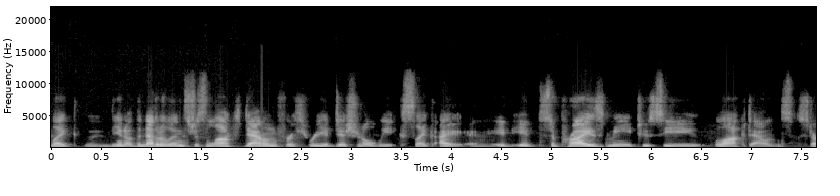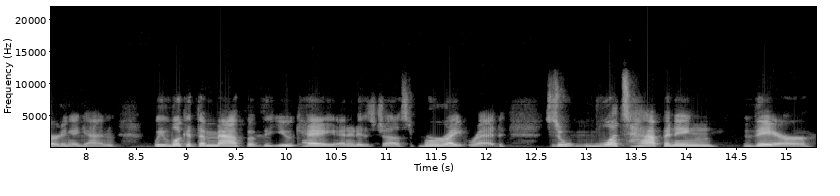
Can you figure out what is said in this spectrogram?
like you know, the Netherlands just locked down for three additional weeks. Like I, mm. it, it surprised me to see lockdowns starting mm-hmm. again. We look at the map of the UK, and it is just bright red. So, mm-hmm. what's happening there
